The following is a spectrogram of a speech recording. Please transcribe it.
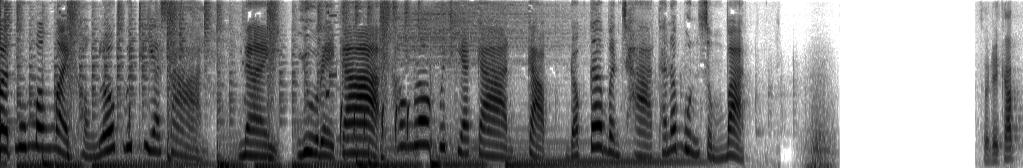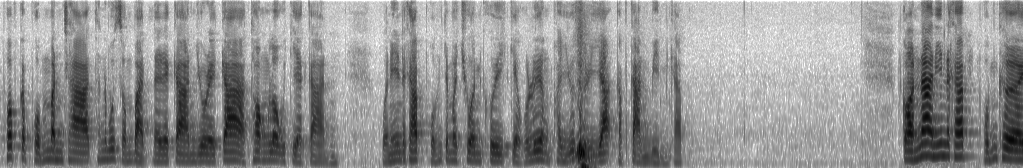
ปิดมุมมองใหม่ของโลกวิทยาศาสตร์ ในยูเรกาท่องโลกวิทยาการกับดรบัญชาธนบุญสมบัติ สวัสดีครับ พบกับผมบัญชาธนบุญสมบัติในรายการยูเรกาท่องโลกวิทยาการ วันนี้นะครับผมจะมาชวนคุยเกี่ยวกับเรื่องพายุสุริยะกับการบินครับ ก่อนหน้านี้นะครับผมเคย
